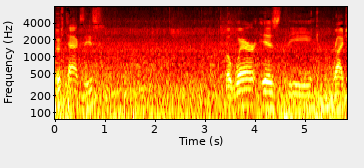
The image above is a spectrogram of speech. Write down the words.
there's taxis. But where is the ride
